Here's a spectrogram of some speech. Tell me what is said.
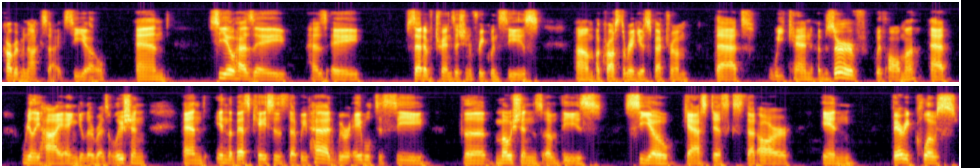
carbon monoxide (CO), and CO has a has a set of transition frequencies um, across the radio spectrum that we can observe with ALMA at really high angular resolution. And in the best cases that we've had, we were able to see the motions of these CO gas disks that are in very close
